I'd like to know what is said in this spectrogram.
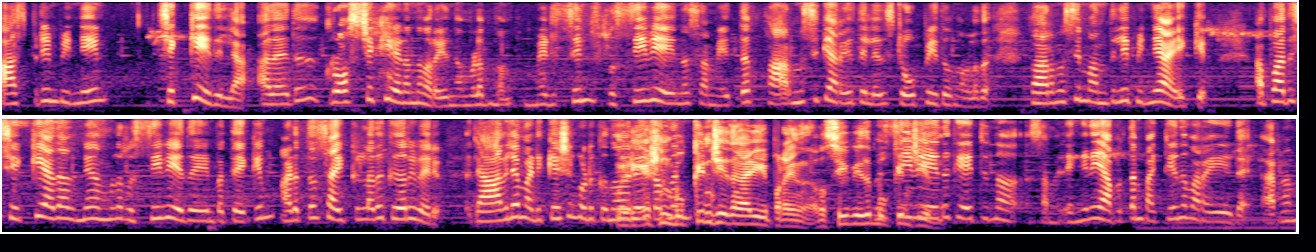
ആസ്പിരിൻ പിന്നെയും ചെക്ക് ചെയ്തില്ല. അതായത് ക്രോസ് ചെക്ക് ചെയ്യണമെന്ന് പറയും. നമ്മൾ മെഡിസിൻ റിസീവ് ചെയ്യുന്ന സമയത്ത് ഫാർമസിക്ക് അറിയത്തില്ല ഇത് സ്റ്റോപ്പ് ചെയ്തു എന്നുള്ളത്. ഫാർമസി മന്ത്ലി പിന്നെ അയക്കും. അപ്പോൾ അത് ചെക്ക് ചെയ്യാതെ അതിനെ നമ്മൾ റിസീവ് ചെയ്ത് കഴിയുമ്പോഴത്തേക്കും അടുത്ത സൈക്കിളിൽ അത് കയറി വരും. രാവിലെ മെഡിക്കേഷൻ കൊടുക്കുന്നവരെ ബുക്കിംഗ് ചെയ്യുന്ന കാര്യം പറയുന്നത്. റിസീവ് ചെയ്ത് ബുക്കിംഗ് ചെയ്തു. ചെയ്ത് കയറ്റുന്ന സമയം. എങ്ങനെ അബദ്ധം പറ്റിയെന്ന് പറയരുത് കാരണം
